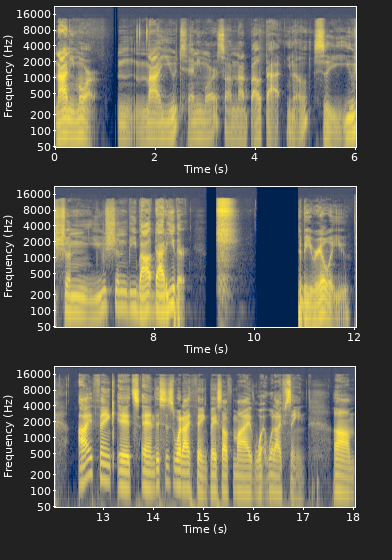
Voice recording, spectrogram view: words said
Not anymore. Not youth anymore, so I'm not about that, you know? So you shouldn't, you shouldn't be about that either to be real with you. I think it's, and this is what I think based off my what what I've seen. Um,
